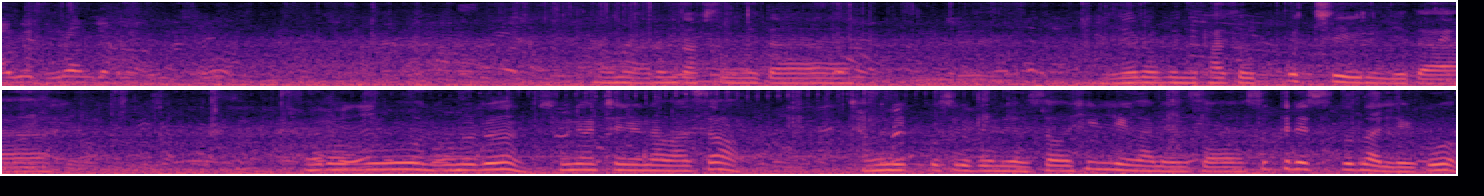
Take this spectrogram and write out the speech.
아왜 노란 게 하나 안 있어? 너무 아름답습니다. 여러분이 봐서 꽃입니다. 여러분 오늘은 중량천에 나와서 장미꽃을 보면서 힐링하면서 스트레스도 날리고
